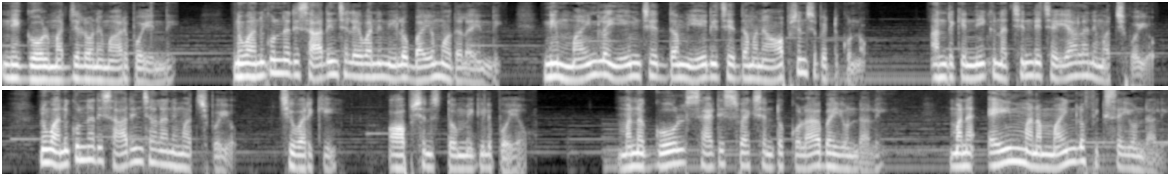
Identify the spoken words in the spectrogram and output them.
నీ గోల్ మధ్యలోనే మారిపోయింది. నువ్వు అనుకున్నది సాధించలేవని నీలో భయం మొదలైంది. నీ మైండ్లో ఏం చేద్దాం ఏది చేద్దాం అనే ఆప్షన్స్ పెట్టుకున్నావు. అందుకే నీకు నచ్చింది చెయ్యాలని మర్చిపోయావు. నువ్వు అనుకున్నది సాధించాలని మర్చిపోయావు. చివరికి ఆప్షన్స్తో మిగిలిపోయావు. మన గోల్ సాటిస్ఫాక్షన్తో కొలాబ్ అయి ఉండాలి. మన ఎయిమ్ మన మైండ్లో ఫిక్స్ అయి ఉండాలి.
